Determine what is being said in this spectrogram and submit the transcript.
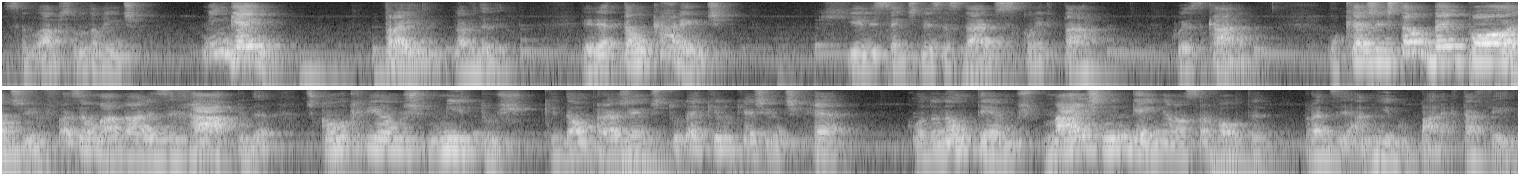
sendo absolutamente ninguém para ele, na vida dele. Ele é tão carente que ele sente necessidade de se conectar com esse cara. O que a gente também pode fazer uma análise rápida de como criamos mitos que dão pra gente tudo aquilo que a gente quer quando não temos mais ninguém à nossa volta para dizer, amigo, para que tá feio.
